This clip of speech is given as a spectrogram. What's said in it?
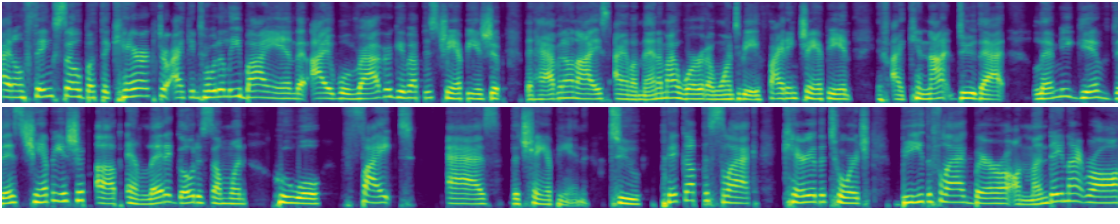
I don't think so, but the character I can totally buy in that I will rather give up this championship than have it on ice. I am a man of my word. I want to be a fighting champion. If I cannot do that, let me give this championship up and let it go to someone who will fight as the champion to pick up the slack, carry the torch, be the flag bearer on Monday Night Raw,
